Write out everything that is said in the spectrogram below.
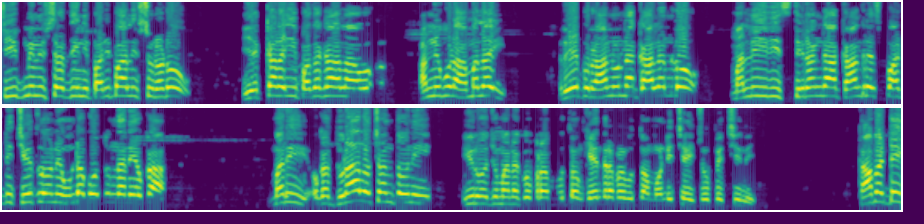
చీఫ్ మినిస్టర్ దీన్ని పరిపాలిస్తున్నాడు. ఎక్కడ ఈ పథకాల అన్ని కూడా అమలై రేపు రానున్న కాలంలో మళ్ళీ ఇది స్థిరంగా కాంగ్రెస్ పార్టీ చేతిలోనే ఉండబోతుందనే ఒక మరి ఒక దురాలోచనతోని ఈరోజు మనకు ప్రభుత్వం కేంద్ర ప్రభుత్వం మొండి చేయి చూపించింది. కాబట్టి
